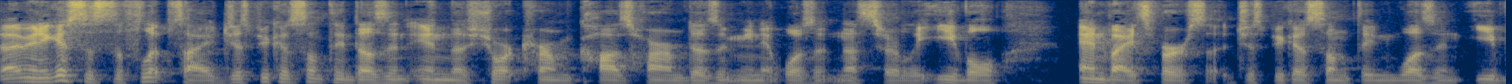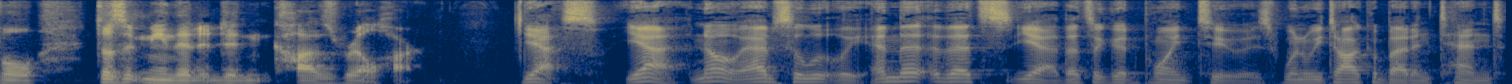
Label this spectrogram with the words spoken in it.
I mean, I guess it's the flip side. Just because something doesn't in the short term cause harm doesn't mean it wasn't necessarily evil, and vice versa. Just because something wasn't evil doesn't mean that it didn't cause real harm. Yes. Yeah. No. Absolutely. And th- that's yeah. That's a good point too. Is when we talk about intent,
